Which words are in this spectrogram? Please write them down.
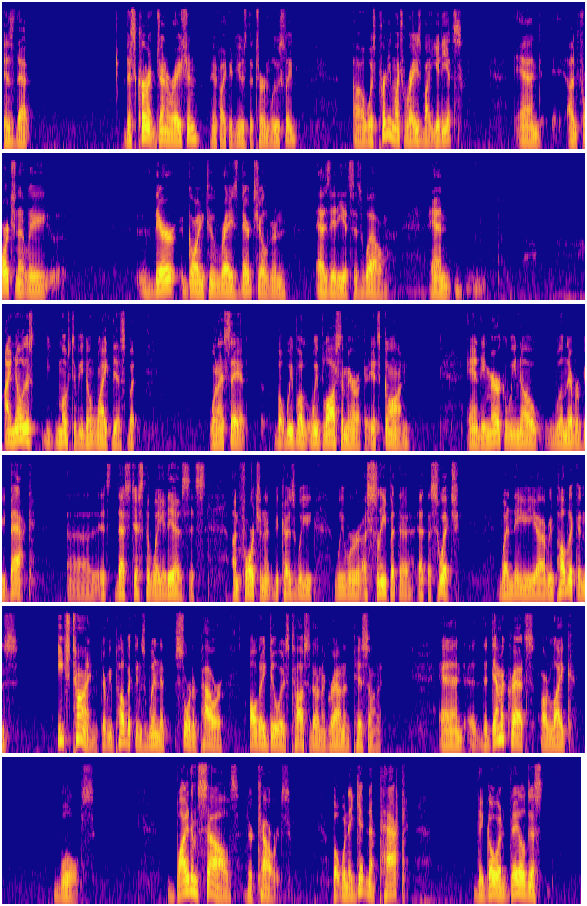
is that this current generation, if I could use the term loosely, uh, was pretty much raised by idiots. And unfortunately, they're going to raise their children as idiots as well. And I know this most of you don't like this, but when I say it, but we've we've lost America. It's gone and the America we know will never be back. Uh, it's that's just the way it is. It's unfortunate because we we were asleep at the at the switch when the uh, Republicans each time the Republicans win the sword of power, all they do is toss it on the ground and piss on it. And uh, the Democrats are like wolves. By themselves, they're cowards. But when they get in a pack they go and they'll just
